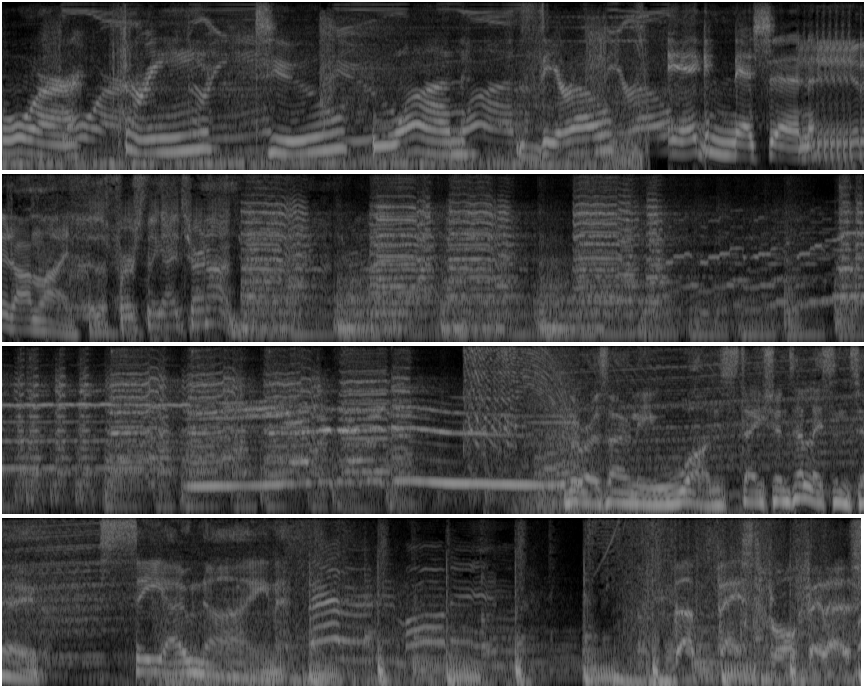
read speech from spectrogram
Four, three, two, one, zero. Ignition. Get it online. The first thing I turn on. There is only one station to listen to CO9. The best floor fillers.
